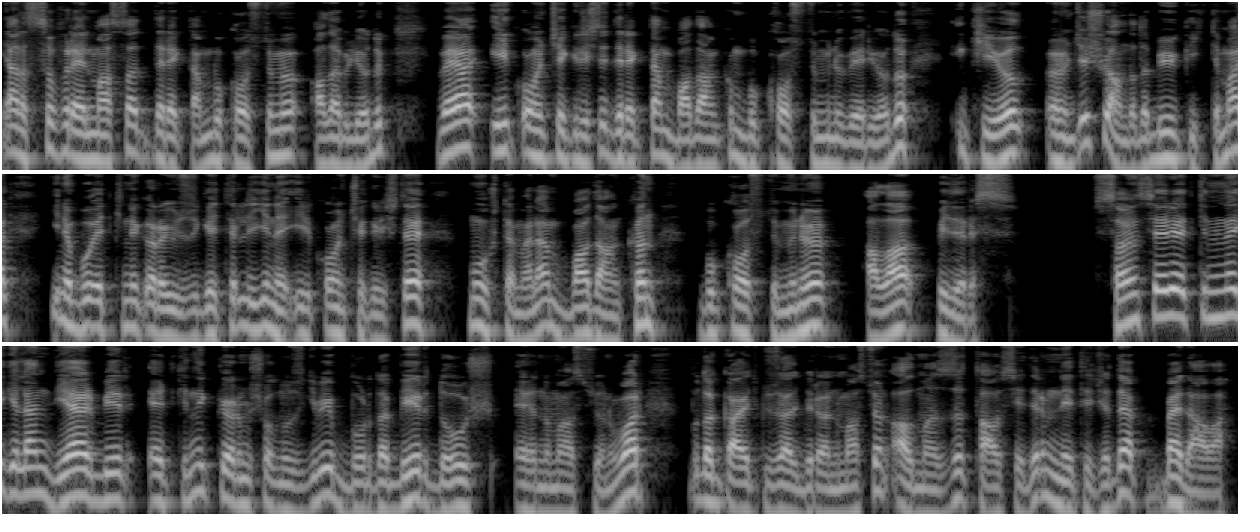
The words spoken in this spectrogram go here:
Yani 0 elmasla direkten bu kostümü alabiliyorduk. Veya ilk 10 çekilişte direkten Badank'ın bu kostümünü veriyordu. 2 yıl önce şu anda da büyük ihtimal yine bu etkinlik arayüzü getirili. Yine ilk 10 çekilişte muhtemelen Badank'ın bu kostümünü alabiliriz. Sun seri etkinliğine gelen diğer bir etkinlik görmüş olduğunuz gibi burada bir doğuş animasyonu var. Bu da gayet güzel bir animasyon. Almanızı tavsiye ederim. Neticede bedava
